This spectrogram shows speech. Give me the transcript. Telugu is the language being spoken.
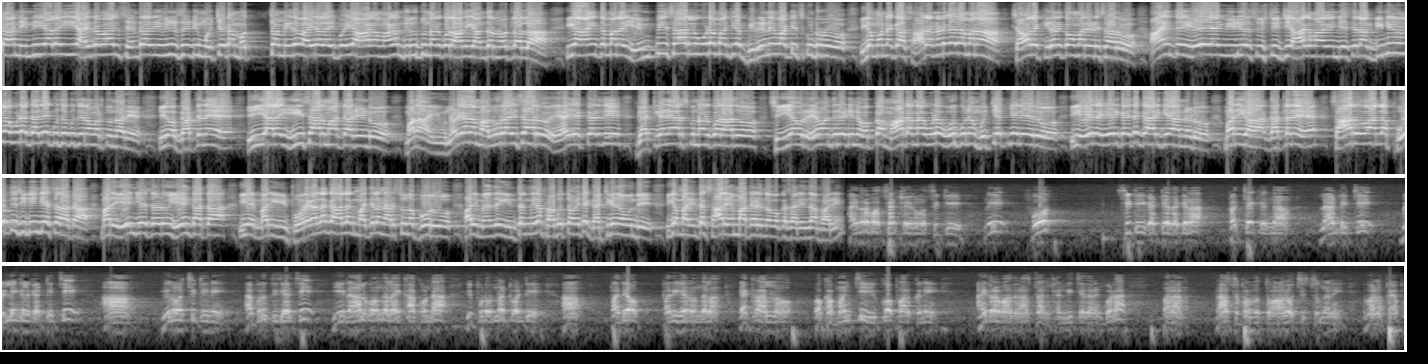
అయితే ఈ హైదరాబాద్ సెంట్రల్ యూనివర్సిటీ ముచ్చట మొత్తం మొత్తం మీద వైరల్ అయిపోయి ఆగమాగం ఆగం తిరుగుతుంది రాదు ఇక అందరు నోట్లల్లా. ఇక ఆయన మన ఎంపీ సార్లు కూడా మంచిగా బిర్రనే పట్టించుకుంటారు ఇక మొన్న సార్ అన్నాడు కదా మన శవల కిరణ్ కుమార్ రెడ్డి సారు. ఆయనతో ఏఐ వీడియోలు సృష్టించి ఆగమాగం చేస్తే నాకు ఢిల్లీలో కూడా గదే గుసగుస పడుతుందని. ఇగో గట్టనే ఇవాళ ఈ సార్ మాట్లాడిండు. మన ఉన్నాడు కదా మల్లు రవి సారు. ఏ ఎక్కడిది? గట్టిగానే అరుచుకున్నాడు రాదు. సీఎం రేవంత్ రెడ్డిని ఒక్క మాట అన్నా కూడా ఊరుకునే ముచ్చెట్నే లేదు. ఇక ఏదో ఏడికైతే గాడికే అన్నాడు. మరి ఇక గట్లనే సారు వాళ్ళ పూర్తి సిట్టింగ్ చేస్తారట. మరి ఏం చేస్తాడు? ఏం కథ? మరి ఈ పోరగాళ్ళకి వాళ్ళకి మధ్యలో నడుస్తున్న పోరు అది ఇంతకు మీద ప్రభుత్వం అయితే గట్టిగానే ఉంది. ఇక మరి ఇంతకు సార్ ఏం మాట్లాడిందో ఒక్కసారి ఇందాం పరి. హైదరాబాద్ సెంట్రల్ యూనివర్సిటీని ఫోర్త్ సిటీ కట్టే దగ్గర ప్రత్యేకంగా ల్యాండ్ ఇచ్చి బిల్డింగులు కట్టించి ఆ యూనివర్సిటీని అభివృద్ధి చేసి ఈ నాలుగు వందలే కాకుండా ఇప్పుడు ఉన్నటువంటి ఆ పది పదిహేను వందల ఎకరాల్లో ఒక మంచి ఈకో పార్కుని హైదరాబాద్ రాష్ట్రానికి అందించేదని కూడా మన రాష్ట్ర ప్రభుత్వం ఆలోచిస్తుందని ఇవాళ పేపర్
